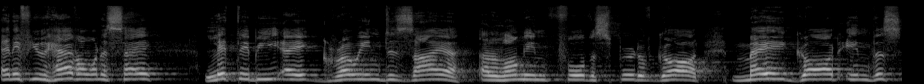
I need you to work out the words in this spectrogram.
And if you have, I want to say, let there be a growing desire, a longing for the Spirit of God. May God in this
